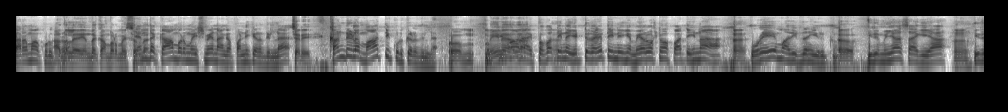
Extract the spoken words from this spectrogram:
தரமாக கொடுக்குறோம். அதுல எந்த காம்ப்ரமைஸும் எந்த காம்ப்ரமைஸுமே நாங்கள் பண்ணிக்கிறது இல்ல சரி. கன்றுகளை மாற்றி கொடுக்கறது இல்ல மெயினாக இப்ப பாத்தீங்கன்னா எட்டு ரகத்தை நீங்க மேலோட்டமா பாத்தீங்கன்னா ஒரே மாதிரி தான் இருக்கும். இது மியாசாகியா? இது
